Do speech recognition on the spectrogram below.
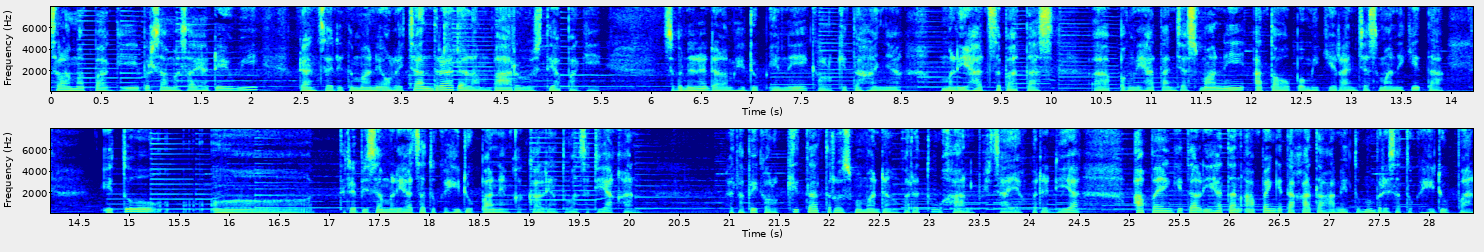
Selamat pagi bersama saya Dewi dan saya ditemani oleh Chandra dalam baru setiap pagi. Sebenarnya dalam hidup ini kalau kita hanya melihat sebatas uh, penglihatan jasmani atau pemikiran jasmani kita itu uh, tidak bisa melihat satu kehidupan yang kekal yang Tuhan sediakan. Tetapi kalau kita terus memandang pada Tuhan, percaya kepada Dia, apa yang kita lihat dan apa yang kita katakan itu memberi satu kehidupan.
